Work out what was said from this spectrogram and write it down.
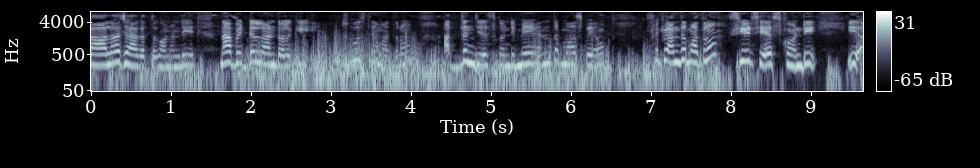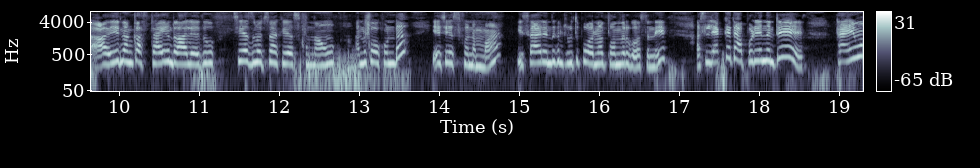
చాలా జాగ్రత్తగా ఉండండి. నా బిడ్డలు లాంటి వాళ్ళకి చూస్తే మాత్రం అర్థం చేసుకోండి. మేము ఎంత మోసపోయాం. ఇప్పుడు అందరూ మాత్రం సీడ్స్ వేసుకోండి. అయినాక టైం రాలేదు. సీజన్ వచ్చినాక వేసుకుందాము అనుకోకుండా వేసేసుకోండమ్మా ఈసారి ఎందుకంటే ఋతుపవనాలు తొందరగా వస్తుంది. అసలు లెక్కతే అప్పుడు ఏంటంటే టైము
